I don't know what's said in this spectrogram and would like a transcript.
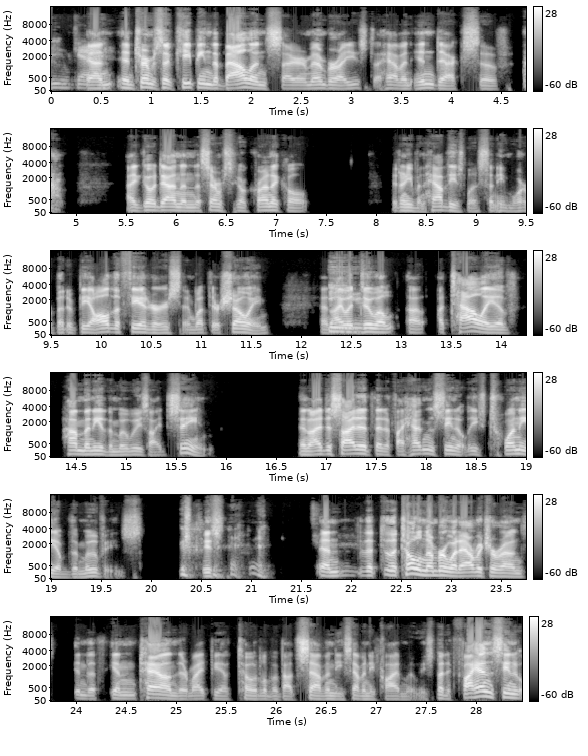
Okay. And in terms of keeping the balance, I remember I used to have an index of. I'd go down in the San Francisco Chronicle. They don't even have these lists anymore, but it'd be all the theaters and what they're showing, and. I would do a, a, a tally of how many of the movies I'd seen. And I decided that if I hadn't seen at least 20 of the movies, and the, the total number would average around in the in town, there might be a total of about 70, 75 movies. But if I hadn't seen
